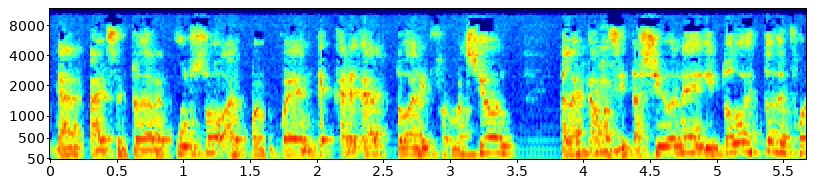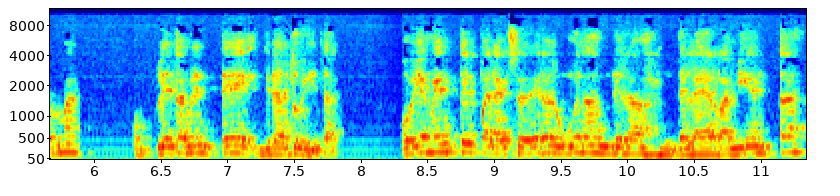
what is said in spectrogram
¿ya? al centro de recursos, al cual pueden descargar toda la información, a las capacitaciones y todo esto de forma completamente gratuita. Obviamente, para acceder a algunas de las, de las herramientas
